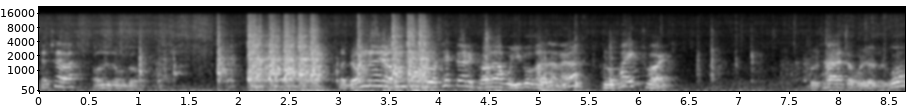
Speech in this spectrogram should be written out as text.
괜찮아, 어느 정도. 자, 명란이 어느 정도 색깔이 변하고 익어가잖아요? 그럼 화이트 와인. 불 살짝 올려주고,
